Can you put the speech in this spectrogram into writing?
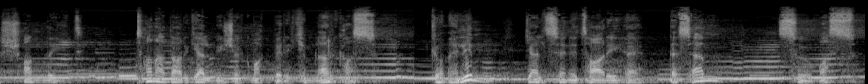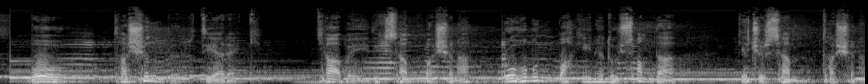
şanlıydı. Sana dar gelmeyecek makberi kimler kalsın? Gömelim gel seni tarihe desem sığmaz. Bu taşındır diyerek Kabe'yi diksem başına, ruhumun vahyini duysam da geçirsem taşına.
